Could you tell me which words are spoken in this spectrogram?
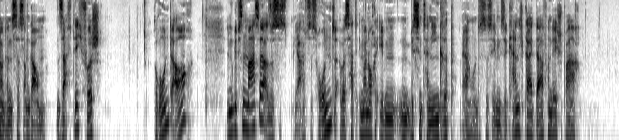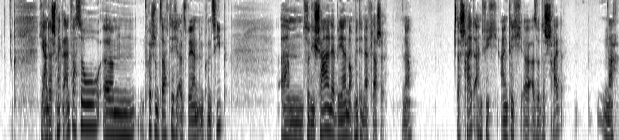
Und dann ist das am Gaumen saftig, frisch, rund auch im gewissen Maße. Also es ist, ja, es ist rund, aber es hat immer noch eben ein bisschen Tanningrip. Ja, und es ist eben diese Kernigkeit da, von der ich sprach. Ja, und das schmeckt einfach so ähm, frisch und saftig, als wären im Prinzip ähm, so die Schalen der Beeren noch mit in der Flasche. Ja, das schreit eigentlich, eigentlich, äh, also das schreit nach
